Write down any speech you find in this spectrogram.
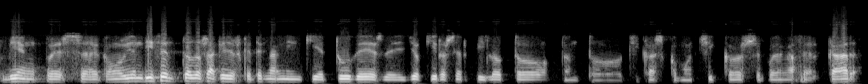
Bien, pues eh, como bien dicen, todos aquellos que tengan inquietudes de yo quiero ser piloto, tanto chicas como chicos, se pueden acercar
